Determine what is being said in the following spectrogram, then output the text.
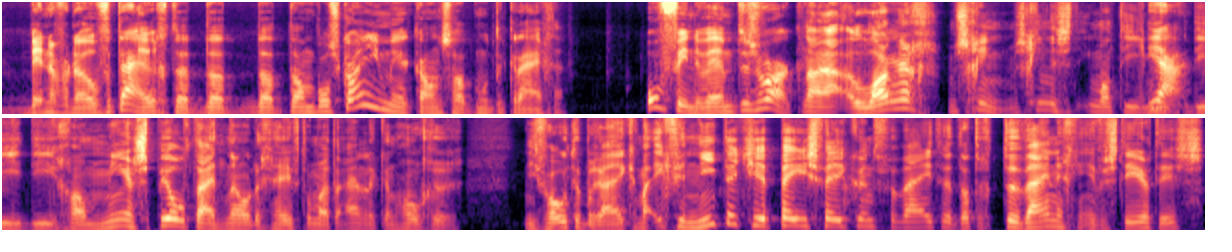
ben ervan overtuigd dat, dat, dat dan Boscanji meer kans had moeten krijgen. Of vinden we hem te zwak? Nou ja, langer misschien. Misschien is het iemand die, die, die gewoon meer speeltijd nodig heeft om uiteindelijk een hoger niveau te bereiken. Maar ik vind niet dat je PSV kunt verwijten dat er te weinig geïnvesteerd is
